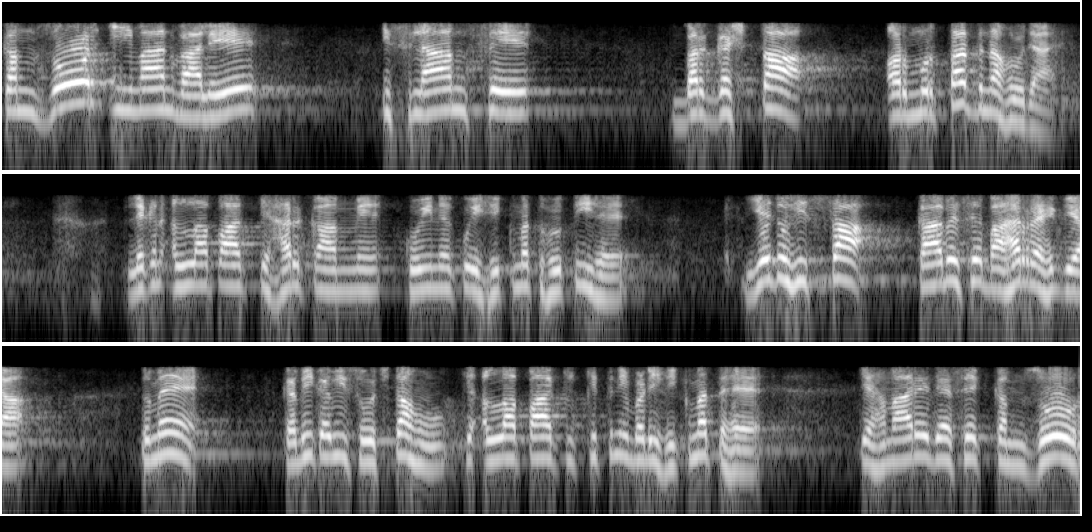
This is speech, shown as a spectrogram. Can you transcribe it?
کمزور ایمان والے اسلام سے برگشتہ اور مرتد نہ ہو جائیں۔ لیکن اللہ پاک کے ہر کام میں کوئی نہ کوئی حکمت ہوتی ہے۔ یہ جو حصہ کعبے سے باہر رہ گیا، تو میں کبھی کبھی سوچتا ہوں کہ اللہ پاک کی کتنی بڑی حکمت ہے کہ ہمارے جیسے کمزور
